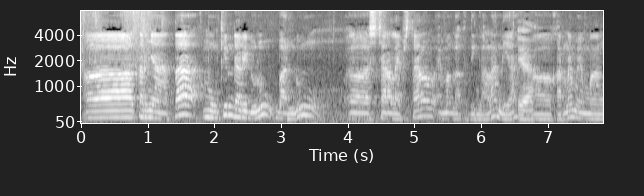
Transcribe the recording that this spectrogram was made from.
Eh, ternyata mungkin dari dulu Bandung eh, secara lifestyle emang nggak ketinggalan ya. Iya. Eh, karena memang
